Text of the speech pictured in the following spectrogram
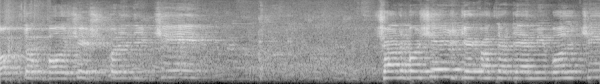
বক্তব্য শেষ করে দিচ্ছি। সর্বশেষ যে কথাটি আমি বলছি,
